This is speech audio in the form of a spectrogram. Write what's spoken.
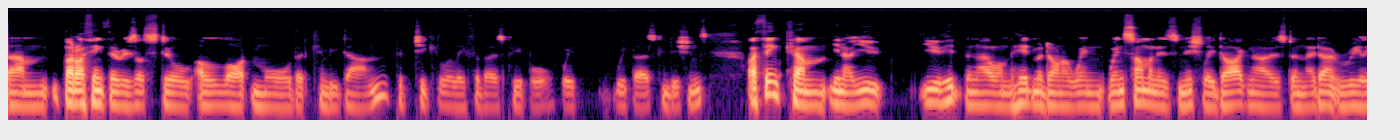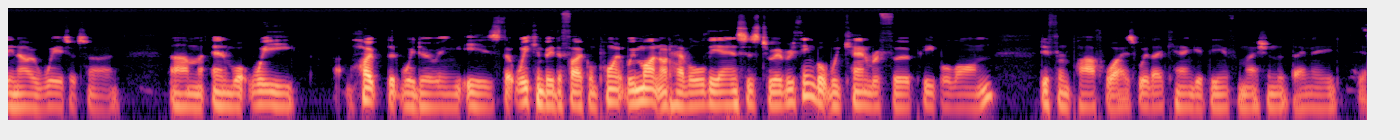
Um, but I think there is a, still a lot more that can be done, particularly for those people with with those conditions. I think um, you know you you hit the nail on the head, Madonna. When when someone is initially diagnosed and they don't really know where to turn, um, and what we hope that we're doing is that we can be the focal point. We might not have all the answers to everything, but we can refer people on different pathways where they can get the information that they need. Yeah.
